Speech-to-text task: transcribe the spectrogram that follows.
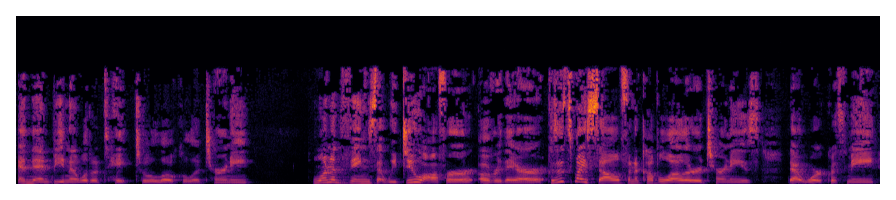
and then being able to take to a local attorney. One of the things that we do offer over there, because it's myself and a couple other attorneys that work with me,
